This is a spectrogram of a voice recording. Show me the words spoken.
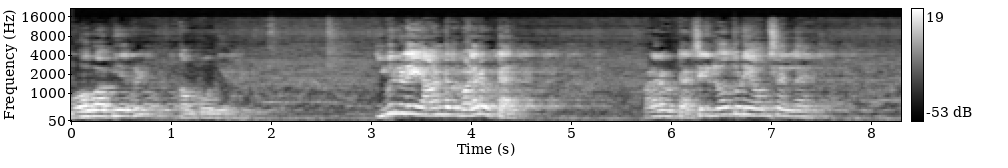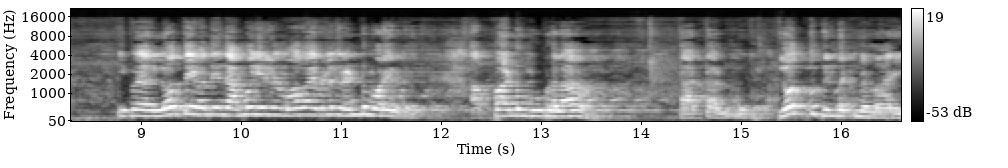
மோவாபியர்கள் அம்மோனியர்கள் இவர்களை ஆண்டவர் வளர விட்டார் வளர விட்டார் சரி லோத்துடைய வம்சம் இல்லை இப்போ லோத்தை வந்து இந்த அம்மோனியர்கள் மோவாபியர்களுக்கு ரெண்டு முறை இருக்குது. அப்பான்னு கூப்பிடலாம் தாத்தான்னு கூப்பிடலாம். லோத்து பின்பற்றின மாதிரி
